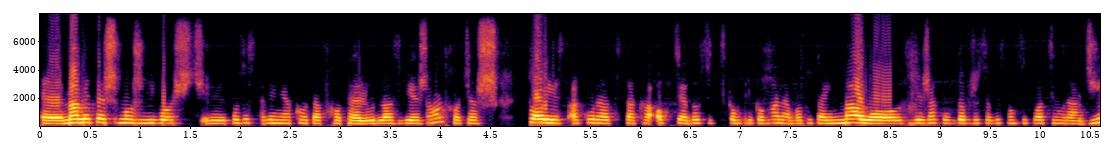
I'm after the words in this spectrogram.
E, mamy też możliwość pozostawienia kota w hotelu dla zwierząt, chociaż to jest akurat taka opcja dosyć skomplikowana, bo tutaj mało zwierzaków dobrze sobie z tą sytuacją radzi.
